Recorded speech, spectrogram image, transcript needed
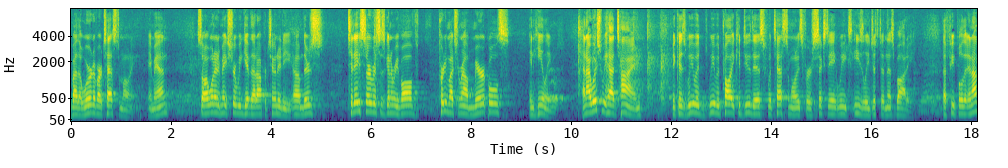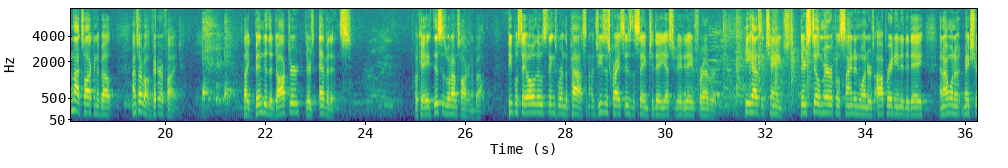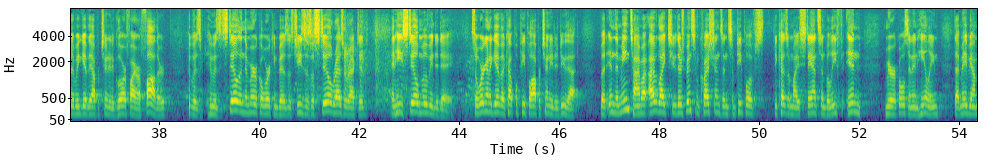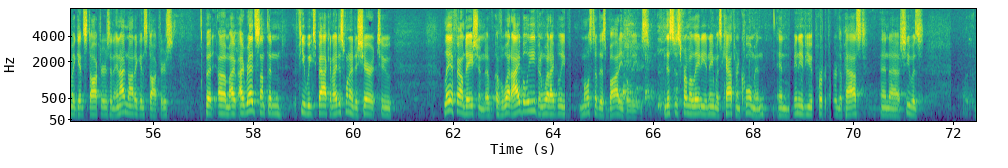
by the word of our testimony. Amen? So I wanted to make sure we give that opportunity. Um, there's today's service is going to revolve pretty much around miracles and healing. And I wish we had time because we would we would probably could do this with testimonies for six to eight weeks easily just in this body of people that and I'm not talking about I'm talking about verified. Like been to the doctor, there's evidence. Okay, this is what I'm talking about. People say, oh, those things were in the past. No, Jesus Christ is the same today, yesterday, today, and forever. He hasn't changed. There's still miracles, signs, and wonders operating in today. And I want to make sure that we give the opportunity to glorify our Father, who is, who is still in the miracle working business. Jesus is still resurrected, and he's still moving today. So we're going to give a couple people opportunity to do that. But in the meantime, I, I would like to, there's been some questions, and some people have, because of my stance and belief in miracles and in healing, that maybe I'm against doctors, and, and I'm not against doctors. But um, I, I, read something a few weeks back, and I just wanted to share it to lay a foundation of, of what I believe and what I believe most of this body believes. This was from a lady, her name was Kathryn Kuhlman, and many of you have heard of her in the past, and uh, she was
